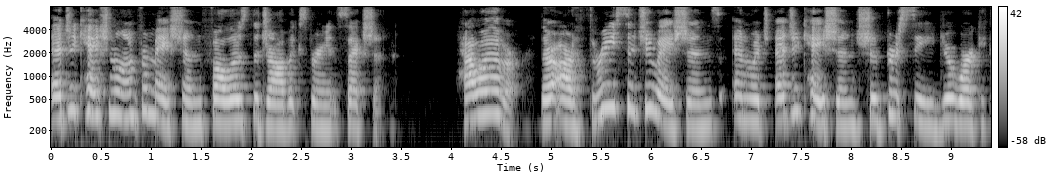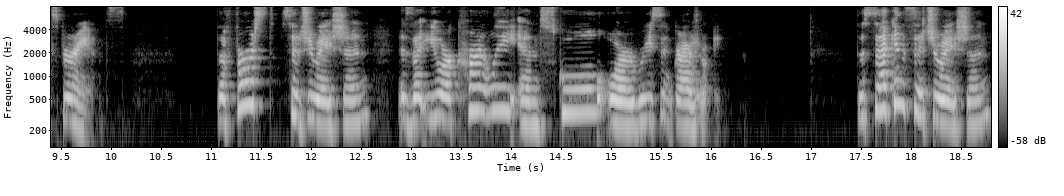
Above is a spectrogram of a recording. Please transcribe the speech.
educational information follows the job experience section. However, there are three situations in which education should precede your work experience. The first situation is that you are currently in school or a recent graduate. The second situation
